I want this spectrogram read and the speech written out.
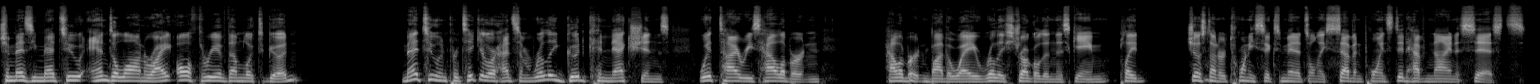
Chimezie Metu, and Delon Wright. All three of them looked good. Metu, in particular, had some really good connections with Tyrese Halliburton. Halliburton, by the way, really struggled in this game, played just under 26 minutes, only seven points, did have nine assists.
